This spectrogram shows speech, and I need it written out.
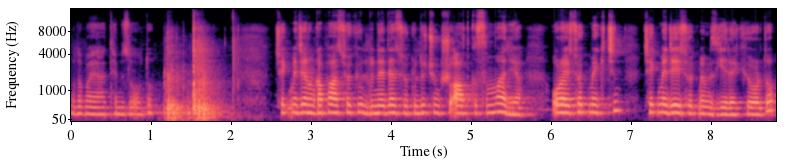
Bu da bayağı temiz oldu. Çekmecenin kapağı söküldü. Neden söküldü? Çünkü şu alt kısım var ya. Orayı sökmek için çekmeceyi sökmemiz gerekiyordu.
